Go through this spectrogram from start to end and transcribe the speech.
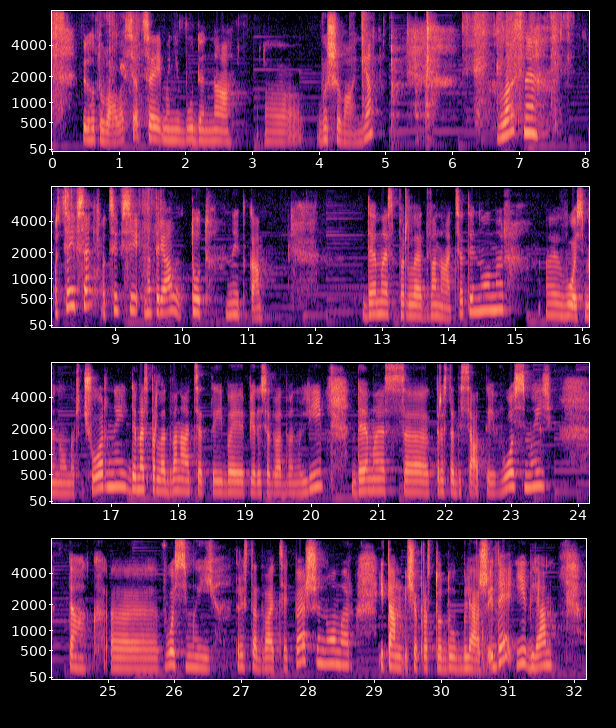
Підготувалася. Це мені буде на е, вишивання. Власне, оце і все. Оці всі матеріали. Тут нитка ДМС Перле 12 номер. 8 номер чорний, ДМС Перле 12 Б5220, ДМС е, 310 8. Так, е, 8 321 номер. І там ще просто дубляж іде, і для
